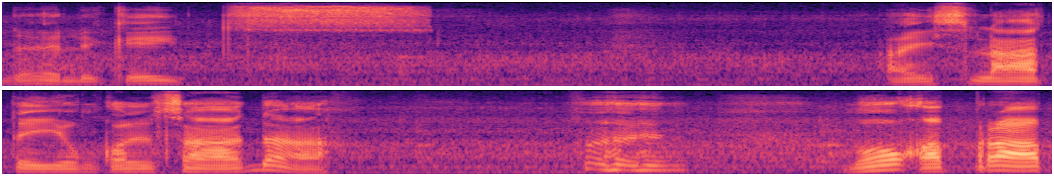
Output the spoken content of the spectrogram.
Delicates. Ice latte yung kalsada. ah. Mocha prop.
